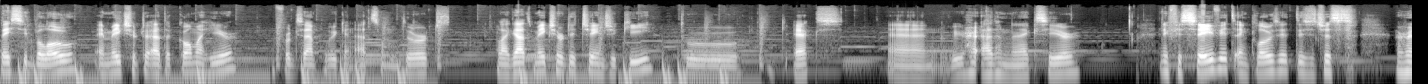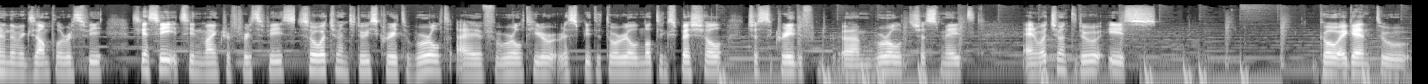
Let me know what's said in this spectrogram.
paste it below and make sure to add a comma here. For example we can add some dirt like that. Make sure to change the key to X and we're adding an X here. And if you save it and close it, this is just a random example recipe. As you can see, it's in Minecraft recipes. So what you want to do is create a world. I have a world here, recipe tutorial, nothing special, just a creative um, world just made. And what you want to do is go again to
